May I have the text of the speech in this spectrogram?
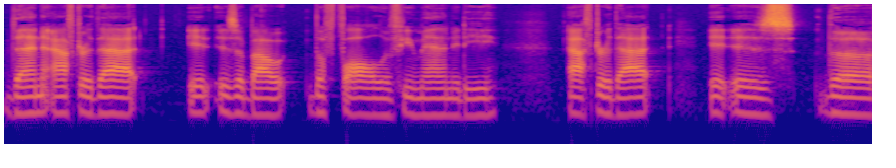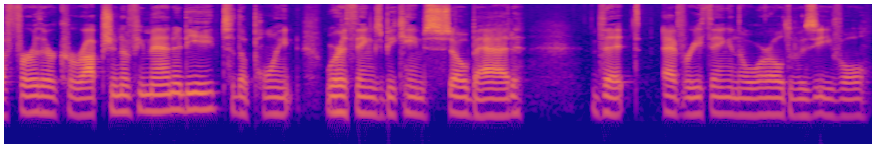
Then, after that, it is about the fall of humanity. After that, it is the further corruption of humanity to the point where things became so bad that everything in the world was evil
